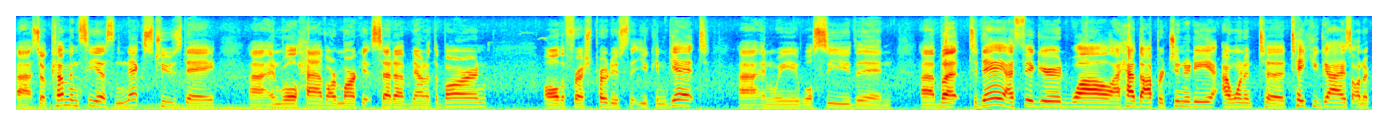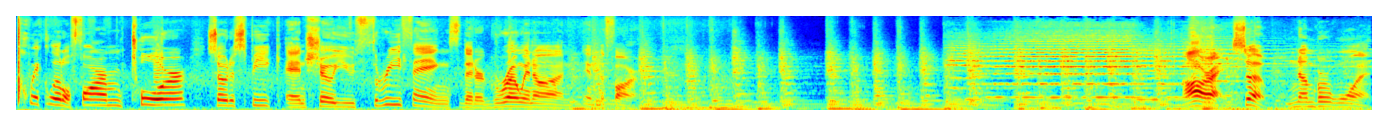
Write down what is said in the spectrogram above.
Uh, so, come and see us next Tuesday, uh, and we'll have our market set up down at the barn all the fresh produce that you can get, uh, and we will see you then. Uh, but today I figured while I had the opportunity, I wanted to take you guys on a quick little farm tour, so to speak, and show you three things that are growing on in the farm. All right, so number one,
